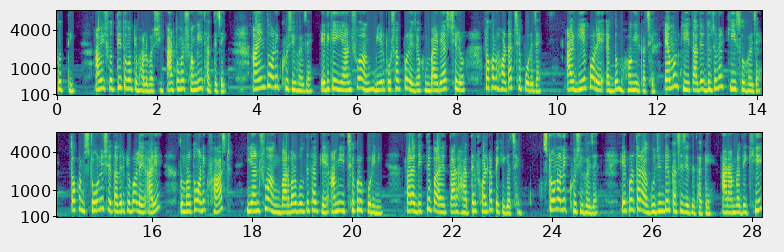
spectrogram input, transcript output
সত্যি। আমি সত্যি তোমাকে ভালোবাসি আর তোমার সঙ্গেই থাকতে চাই। আইন তো অনেক খুশি হয়ে যায়। এদিকে ইয়ান সুয়াং বিয়ের পোশাক পরে যখন বাইরে আসছিল, তখন হঠাৎ সে পড়ে যায় আর গিয়ে পরে একদম হংয়ের কাছে। এমনকি তাদের দুজনের কিসও হয়ে যায়। তখন স্টোন এসে তাদেরকে বলে, আরে, তোমরা তো অনেক ফাস্ট ইয়ান সুয়াং বারবার বলতে থাকে, আমি ইচ্ছে করে করিনি। তারা দেখতে পায় তার হাতের ফলটা পেকে গেছে। স্টোন অনেক খুশি হয়ে যায়। এরপর তারা গুজিনদের কাছে যেতে থাকে। আর আমরা দেখি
